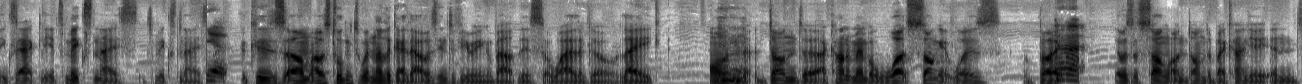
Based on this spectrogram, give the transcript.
Exactly. It's mixed nice. It's mixed nice. Yeah. Because um I was talking to another guy that I was interviewing about this a while ago. Like on mm-hmm. Donda, I can't remember what song it was, but uh-huh there was a song on Donda by Kanye, and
